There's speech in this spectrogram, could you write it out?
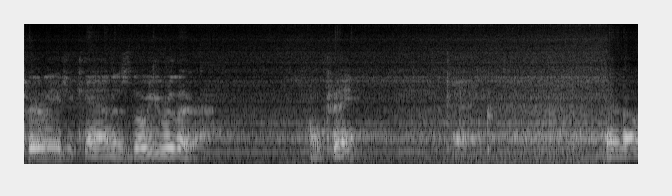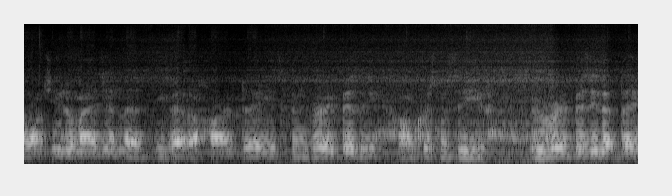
clearly as you can, as though you were there. Okay? Okay. And I want you to imagine that you've had a hard day. It's been very busy on Christmas Eve. You were very busy that day?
